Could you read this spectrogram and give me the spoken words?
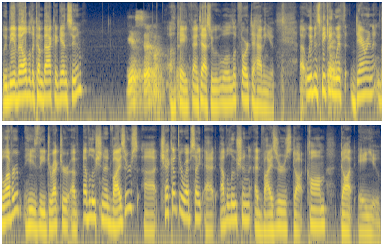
Will you be available to come back again soon? Yes, certainly. Okay, fantastic. We'll look forward to having you. Uh, we've been speaking Great. with Darren Glover. He's the director of Evolution Advisers. Uh, check out their website at evolutionadvisers.com.au.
